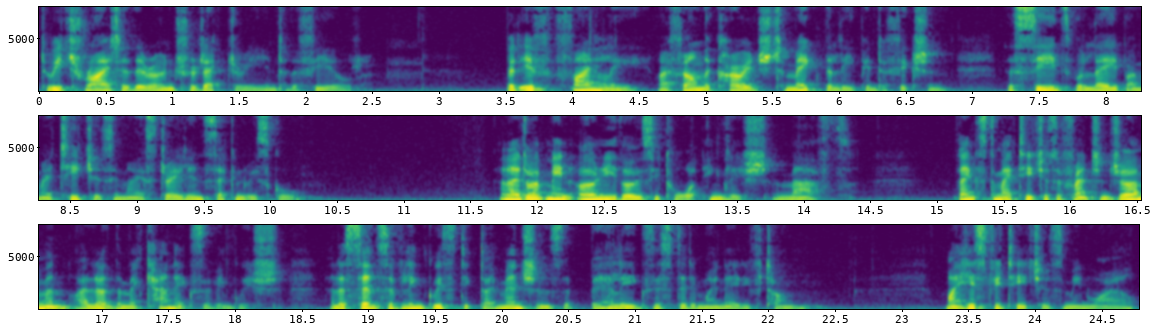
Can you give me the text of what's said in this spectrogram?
To each writer their own trajectory into the field. But if, finally, I found the courage to make the leap into fiction, the seeds were laid by my teachers in my Australian secondary school. And I don't mean only those who taught English and maths. Thanks to my teachers of French and German, I learnt the mechanics of English and a sense of linguistic dimensions that barely existed in my native tongue. My history teachers, meanwhile,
